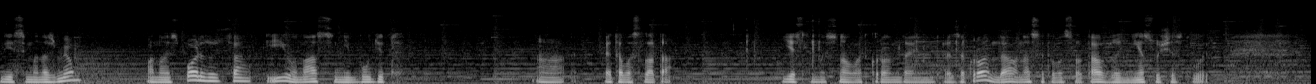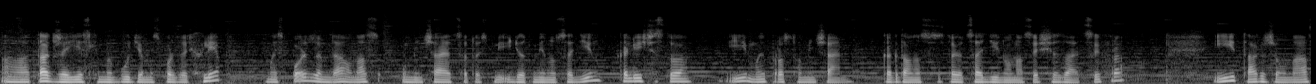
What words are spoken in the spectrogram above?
если мы нажмем, оно используется, и у нас не будет этого слота. Если мы снова откроем, инвентарь закроем, да, у нас этого слота уже не существует. А, также, если мы будем использовать хлеб, мы используем, да, у нас уменьшается, то есть идет минус один количество, и мы просто уменьшаем. Когда у нас остается один, у нас исчезает цифра, и также у нас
